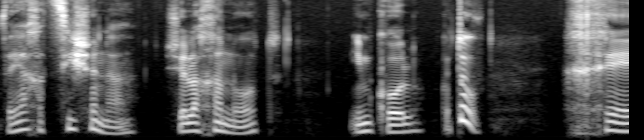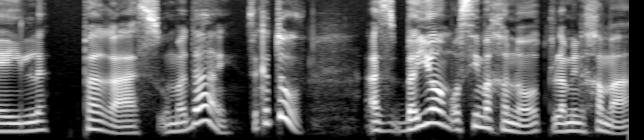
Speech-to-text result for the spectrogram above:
זה היה חצי שנה של הכנות עם כל, כתוב, חיל, פרס ומדי. זה כתוב. אז ביום עושים הכנות למלחמה,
